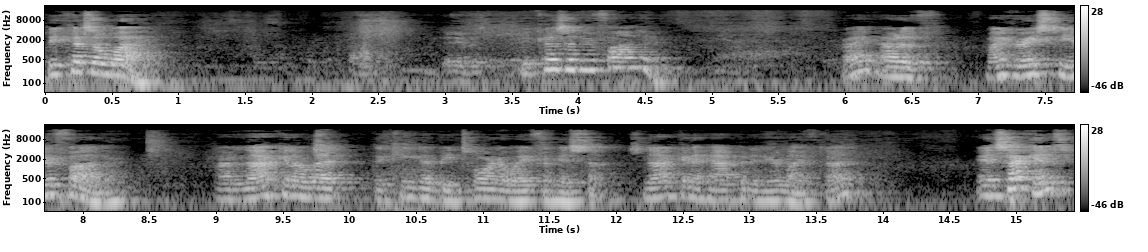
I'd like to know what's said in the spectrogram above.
Because of why? Because of your father. Right? Out of my grace to your father, I'm not going to let the kingdom be torn away from his son. It's not going to happen in your lifetime. And second,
